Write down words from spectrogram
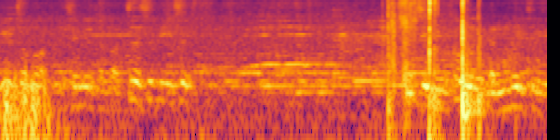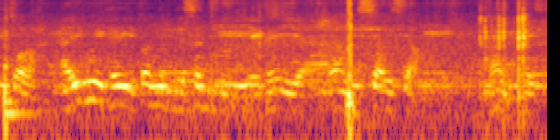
没有做过，以前没有做过，这是第一次。自己有空可能会自己做了，啊，因为可以锻炼你的身体，也可以让你笑一笑，让你开心。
